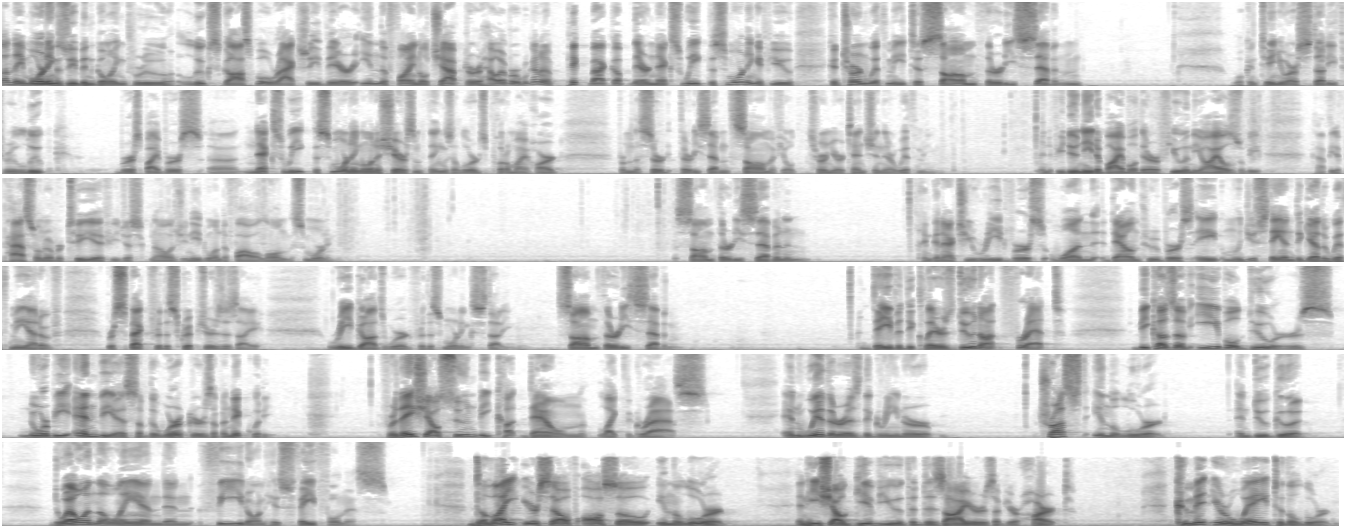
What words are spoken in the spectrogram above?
Sunday mornings, we've been going through Luke's Gospel. We're actually there in the final chapter. However, we're going to pick back up there next week. This morning, if you can turn with me to Psalm 37, we'll continue our study through Luke verse by verse uh, next week. This morning, I want to share some things the Lord's put on my heart from the 37th Psalm, if you'll turn your attention there with me. And if you do need a Bible, there are a few in the aisles. We'll be Happy to pass one over to you if you just acknowledge you need one to follow along this morning. Psalm 37, and I'm going to actually read verse 1 down through verse 8. And would you stand together with me out of respect for the scriptures as I read God's word for this morning's study? Psalm 37. David declares, Do not fret because of evil doers nor be envious of the workers of iniquity, for they shall soon be cut down like the grass, and wither as the green herb. Trust in the Lord and do good. Dwell in the land and feed on his faithfulness. Delight yourself also in the Lord, and he shall give you the desires of your heart. Commit your way to the Lord.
